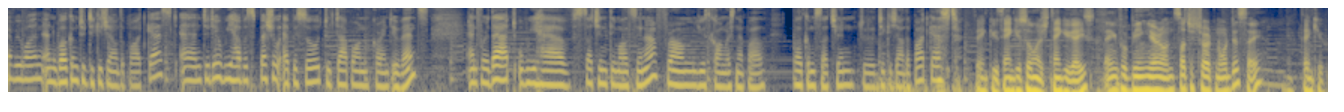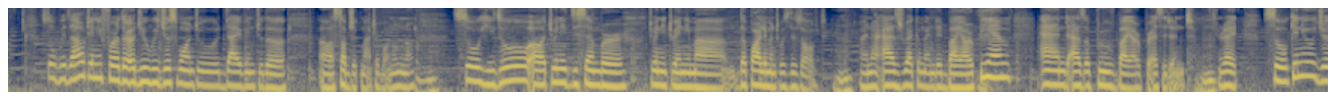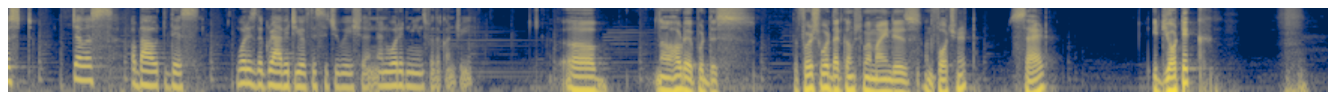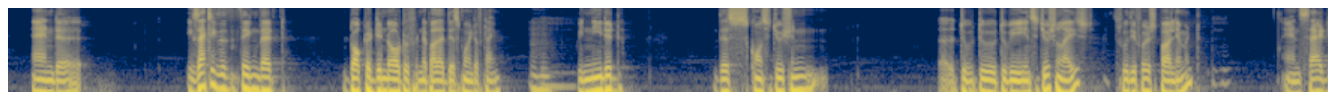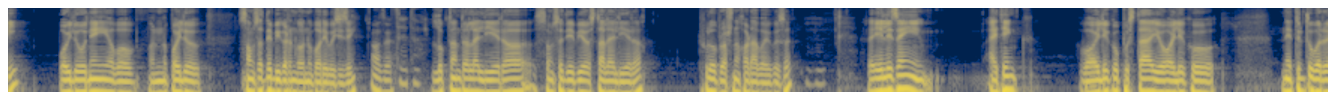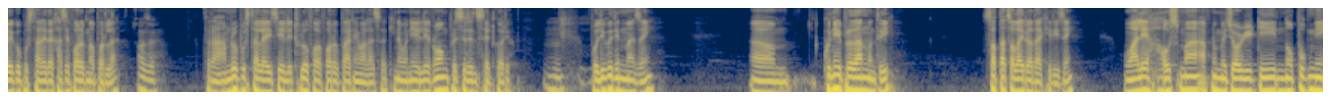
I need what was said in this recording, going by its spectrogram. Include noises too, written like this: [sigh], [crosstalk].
everyone, and welcome to Diki Channel, the podcast. And today we have a special episode to tap on current events. And for that, we have Sachin Timal Sinha from Youth Congress Nepal. Welcome, Sachin, to Diki Channel, the podcast. Thank you. Thank you so much. Thank you, guys. Thank you for being here on such a short notice, eh? Thank you. So, without any further ado, we just want to dive into the uh, subject matter. भनौँ न so हिजो twenty December twenty ट्वेन्टीमा the parliament was dissolved Mhm. होइन as recommended by our PM and as approved by our president Mhm. right? So, can you just tell us about this? What is the gravity of this situation and what it means for the country? Uh, now, how do I put this? The first word that comes to my mind is unfortunate, sad, idiotic, and uh, exactly the thing that doctor didn't order for Nepal at this point of time. Mm-hmm. We needed this constitution uh, to, to, to be institutionalized through the first parliament. And sadly पहिलो नै अब भनौँ न पहिलो संसद नै विघटन गर्नु परेपछि चाहिँ हजुर त्यही त। लोकतन्त्रलाई लिएर संसदीय व्यवस्थालाई लिएर ठुलो प्रश्न खडा भएको छ र यसले चाहिँ आई थिङ्क अब अहिलेको पुस्ता यो अहिलेको नेतृत्व गरिरहेको पुस्तालाई त खासै फरक नपर्ला। हजुर। तर हाम्रो पुस्तालाई चाहिँ यसले ठुलो फ- फरक पार्नेवाला छ किनभने यसले रङ प्रेसिडेन्ट सेट गर्यो. भोलिको दिनमा चाहिँ कुनै प्रधानमन्त्री सत्ता चलाइरहँदाखेरि चाहिँ उहाँले हाउसमा आफ्नो मेजोरिटी नपुग्ने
